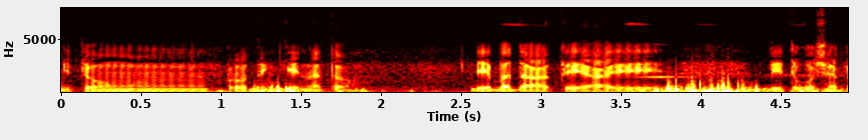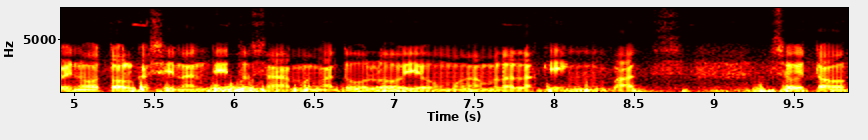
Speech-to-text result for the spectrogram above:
Itong protein cane na to. Di ba dati ay dito ko siya pinutol kasi nandito sa mga dulo yung mga malalaking buds. So ito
